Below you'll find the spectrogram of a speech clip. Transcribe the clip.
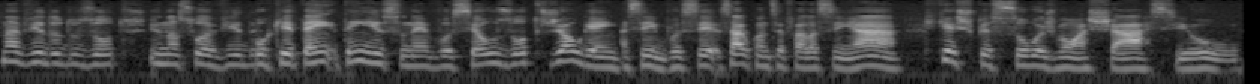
na vida dos outros e na sua vida. Porque tem, tem isso, né? Você é os outros de alguém. Assim, você. Sabe quando você fala assim, ah, o que, que as pessoas vão achar se eu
